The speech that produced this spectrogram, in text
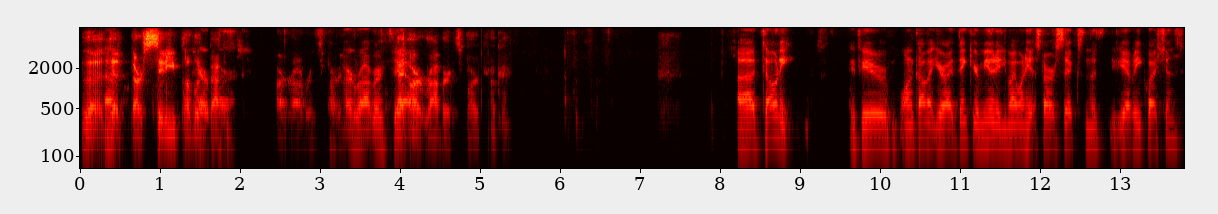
The, Uh, that are city public Art bathrooms. Art Roberts. Park. Art Roberts, At yeah. Art Roberts Park, okay. Uh, Tony, if you want to comment, you're, I think you're muted. You might want to hit star six and if you have any questions?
